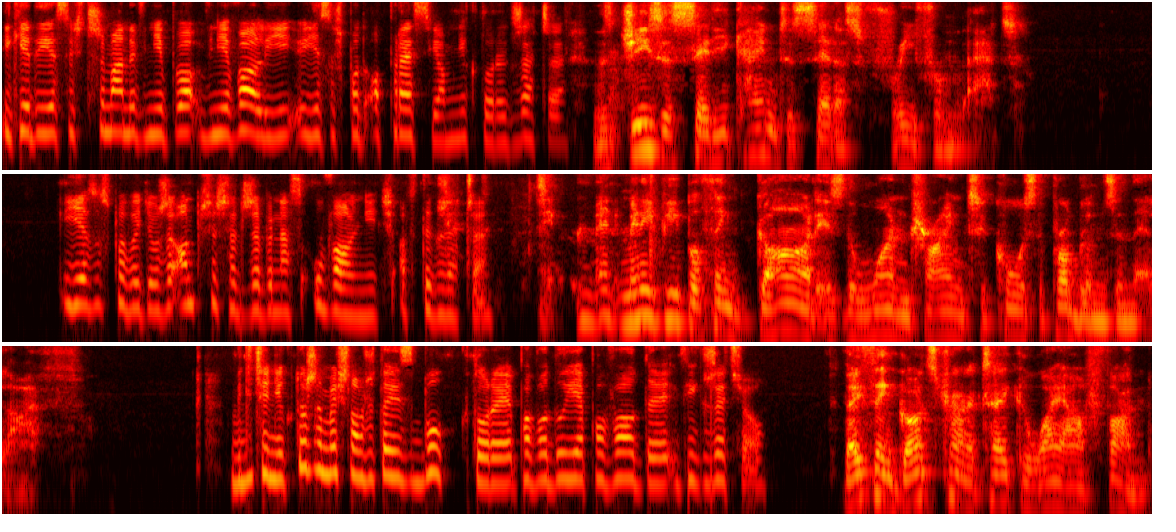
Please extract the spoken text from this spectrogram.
I kiedy jesteś trzymany w, niebo, w niewoli, jesteś pod opresją niektórych rzeczy. Jesus said, He came to set us free from that. Jezus powiedział, że On przyszedł, żeby nas uwolnić od tych rzeczy. See, many, many people think God is the one trying to cause the problems in their life. Widzicie, niektórzy myślą, że to jest Bóg, który powoduje powody w ich życiu. They think God's trying to take away our fun.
